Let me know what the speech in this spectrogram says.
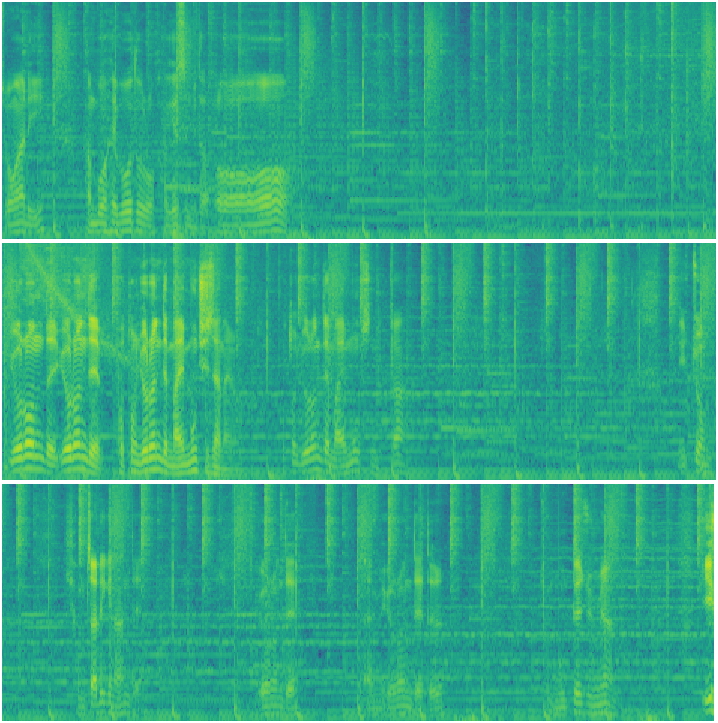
쫑아리 한번 해보도록 하겠습니다. 어 요런데 요런데 보통 요런데 많이 뭉치잖아요. 보통 요런데 많이 뭉치니까 이 좀 혐짜리긴 한데 요런데 아니면 요런 데들 문 떼주면 이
